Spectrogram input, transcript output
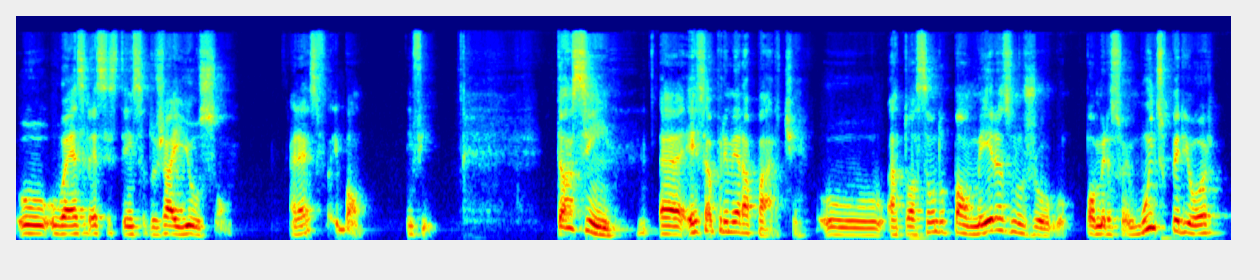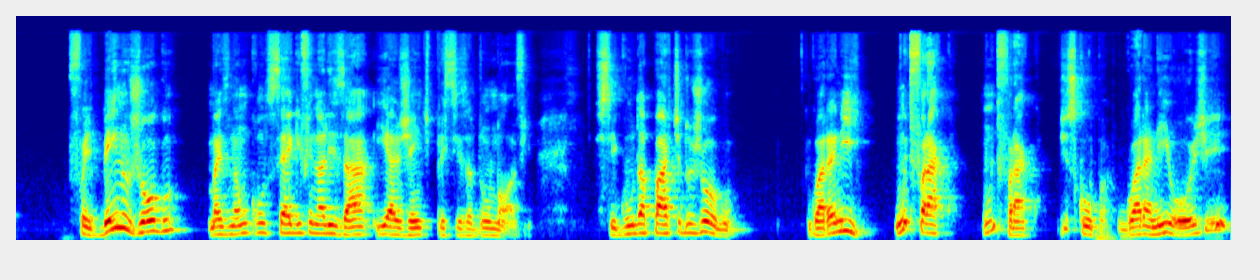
o Wesley assistência do Jailson. Aliás, foi bom, enfim. Então, assim, é, essa é a primeira parte. O, a atuação do Palmeiras no jogo. O Palmeiras foi muito superior, foi bem no jogo, mas não consegue finalizar e a gente precisa de um 9. Segunda parte do jogo. Guarani, muito fraco, muito fraco. Desculpa, Guarani hoje.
